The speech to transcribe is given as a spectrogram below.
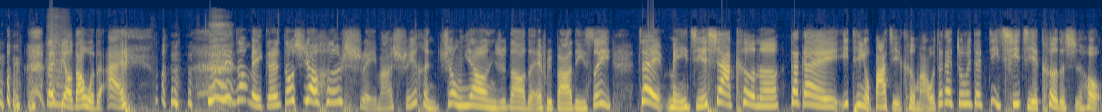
来表达我的爱，因为你知道每个人都需要喝水嘛，水很重要，你知道的，everybody。所以在每一节下课呢，大概一天有八节课嘛，我大概就会在第七节课的时候，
